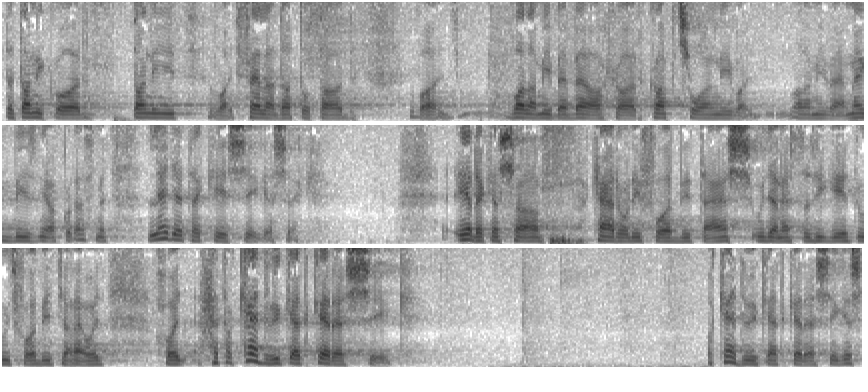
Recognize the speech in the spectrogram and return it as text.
Tehát amikor tanít, vagy feladatot ad, vagy valamibe be akar kapcsolni, vagy valamivel megbízni, akkor azt mondja, legyetek készségesek. Érdekes a Károli fordítás, ugyanezt az igét úgy fordítja le, hogy, hogy hát a kedvüket keressék. A kedvüket keressék. És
